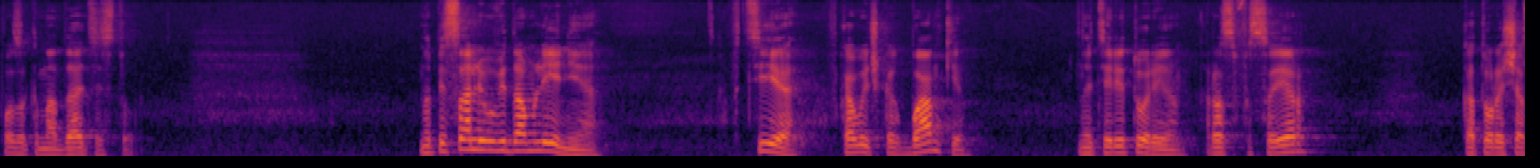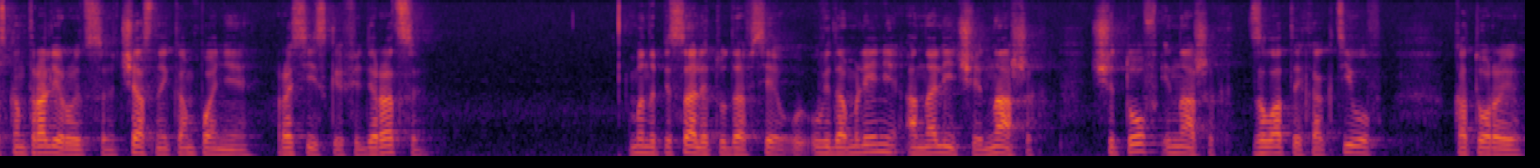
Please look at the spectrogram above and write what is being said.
по законодательству, написали уведомление в те, в кавычках, банки на территории РСФСР, которые сейчас контролируются частной компанией Российской Федерации – мы написали туда все уведомления о наличии наших счетов и наших золотых активов, которые,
